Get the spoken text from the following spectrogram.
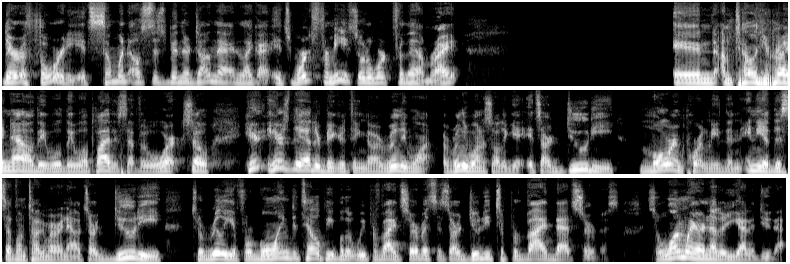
their authority. It's someone else that's been there, done that. And like, it's worked for me. So it'll work for them. Right. And I'm telling you right now, they will, they will apply this stuff. It will work. So here, here's the other bigger thing though. I really want, I really want us all to get, it's our duty more importantly than any of this stuff I'm talking about right now. It's our duty to really, if we're going to tell people that we provide service, it's our duty to provide that service. So one way or another, you got to do that.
